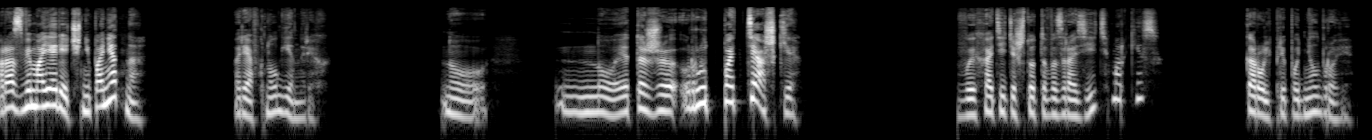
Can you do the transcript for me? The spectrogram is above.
Разве моя речь непонятна?» — рявкнул Генрих. «Ну, ну, это же Рут подтяжки!» «Вы хотите что-то возразить, Маркиз?» Король приподнял брови.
